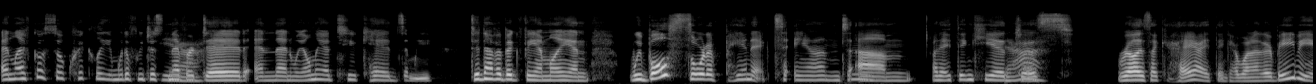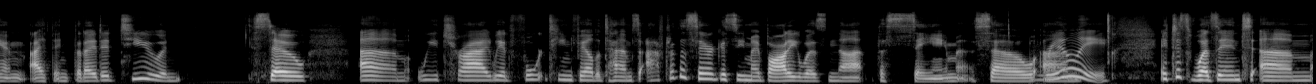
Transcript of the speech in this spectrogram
and life goes so quickly and what if we just never did and then we only had two kids and we didn't have a big family and we both sort of panicked and Mm. um and I think he had Yeah. just realized like, hey, I think I want another baby and I think that I did too and so um we tried we had 14 failed attempts after the surrogacy my body was not the same so um, Really? it just wasn't um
